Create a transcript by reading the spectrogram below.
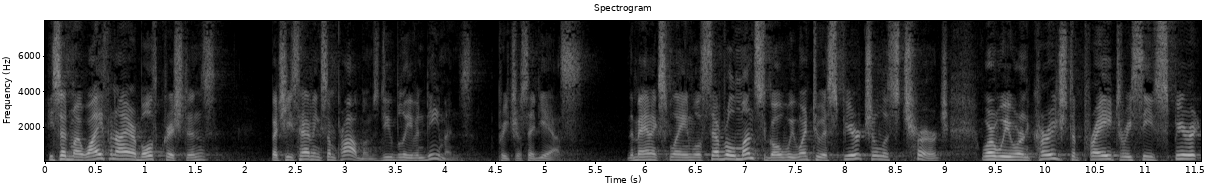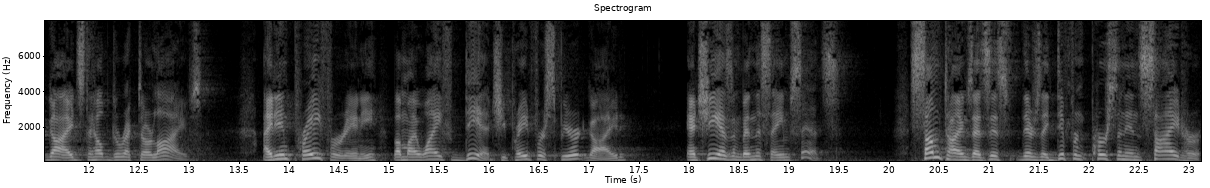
He said, My wife and I are both Christians, but she's having some problems. Do you believe in demons? preacher said, Yes. The man explained, Well, several months ago, we went to a spiritualist church where we were encouraged to pray to receive spirit guides to help direct our lives. I didn't pray for any, but my wife did. She prayed for a spirit guide, and she hasn't been the same since. Sometimes, as if there's a different person inside her.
